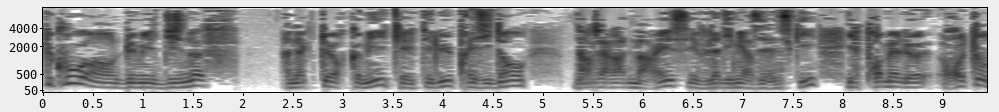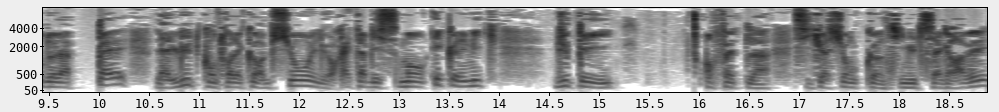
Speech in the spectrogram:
Du coup, en 2019, un acteur comique est élu président dans un raz-de-marée, c'est Vladimir Zelensky. Il promet le retour de la la lutte contre la corruption et le rétablissement économique du pays. En fait, la situation continue de s'aggraver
